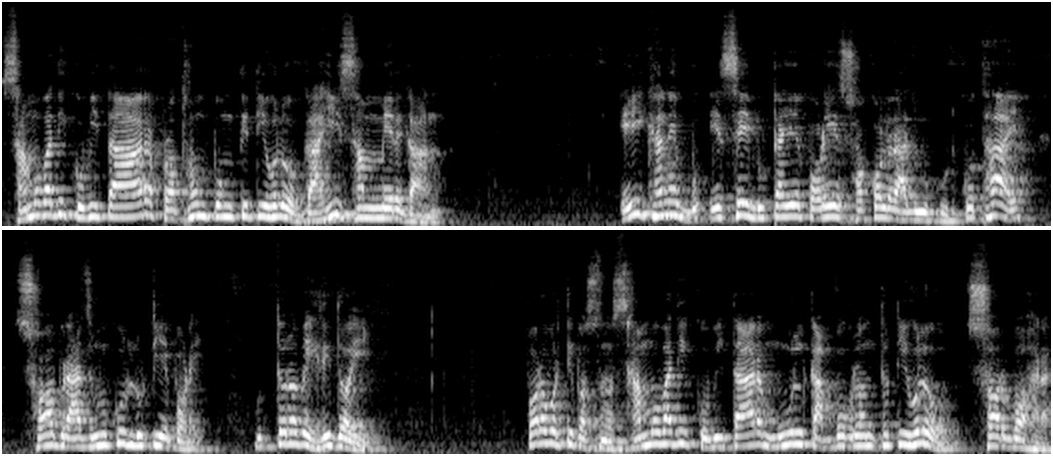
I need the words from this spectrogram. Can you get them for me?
সাম্যবাদী কবিতার প্রথম পঙ্ক্তিটি হলো গাহি সাম্যের গান। এইখানে এসে লুটাইয়ে পড়ে সকল রাজমুকুট। কোথায়? সব রাজমুকুট লুটিয়ে পড়ে। উত্তর হবে হৃদয়ে। পরবর্তী প্রশ্ন, সাম্যবাদী কবিতার মূল কাব্যগ্রন্থটি হল সর্বহারা।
